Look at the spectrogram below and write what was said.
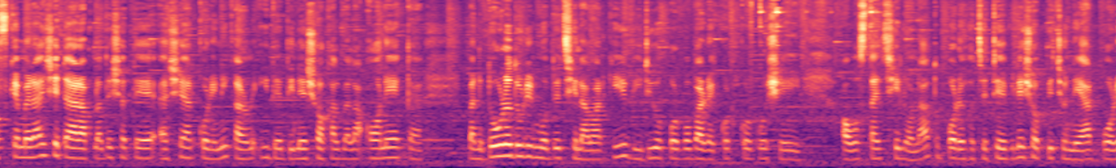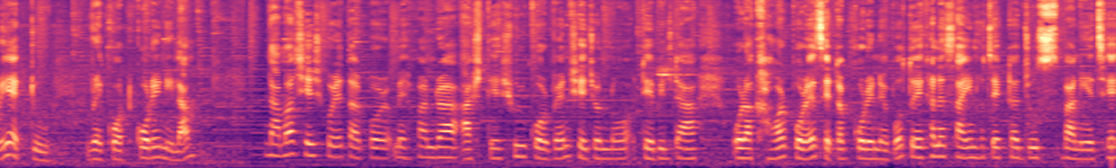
অফ ক্যামেরায় সেটা আর আপনাদের সাথে শেয়ার করিনি, কারণ ঈদের দিনে সকালবেলা অনেক মানে দৌড়াদৌড়ির মধ্যে ছিলাম আর কি ভিডিও করব বা রেকর্ড করব সেই অবস্থায় ছিল না। তো পরে হচ্ছে টেবিলে সব কিছু নেওয়ার পরে একটু রেকর্ড করে নিলাম। নামাজ শেষ করে তারপর মেহমানরা আসতে শুরু করবেন সেই জন্য টেবিলটা ওরা খাওয়ার পরে সেট আপ করে নেব। তো এখানে সাইন হচ্ছে একটা জুস বানিয়েছে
